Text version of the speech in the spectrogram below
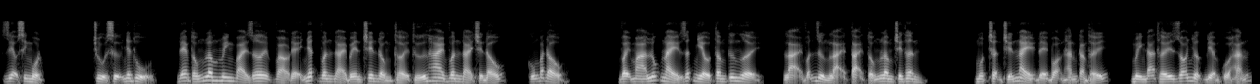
diệu sinh một. Chủ sự nhân thủ, đem tống lâm minh bài rơi vào đệ nhất vân đài bên trên đồng thời thứ hai vân đài chiến đấu cũng bắt đầu. Vậy mà lúc này rất nhiều tâm tư người lại vẫn dừng lại tại tống lâm trên thân. Một trận chiến này để bọn hắn cảm thấy mình đã thấy rõ nhược điểm của hắn.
